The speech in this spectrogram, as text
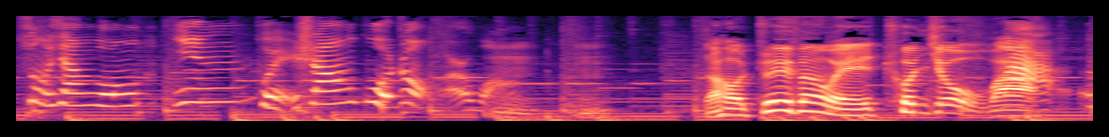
宋襄公因腿伤过重而亡。嗯嗯，然后追封为春秋五霸。哇！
